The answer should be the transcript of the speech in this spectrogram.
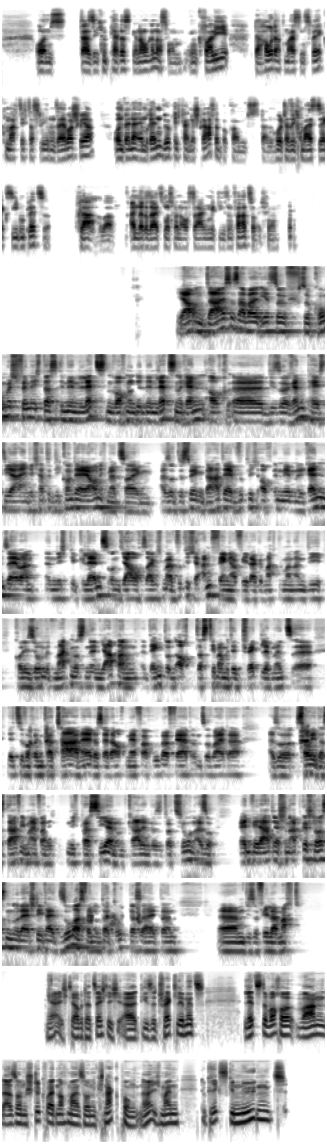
Und da sehe ich ein Perez genau andersrum. In Quali, da haut er meistens weg, macht sich das Leben selber schwer. Und wenn er im Rennen wirklich keine Strafe bekommt, dann holt er sich meist sechs, sieben Plätze. Klar, aber andererseits muss man auch sagen, mit diesem Fahrzeug. Ne? Ja, und da ist es aber jetzt so, so komisch, finde ich, dass in den letzten Wochen und in den letzten Rennen auch äh, diese Rennpace, die er eigentlich hatte, die konnte er ja auch nicht mehr zeigen. Also deswegen, da hat er wirklich auch in den Rennen selber nicht geglänzt und ja auch, sage ich mal, wirkliche Anfängerfehler gemacht, wenn man an die Kollision mit Magnussen in Japan denkt und auch das Thema mit den Track Limits äh, letzte Woche in Katar, ne, dass er da auch mehrfach rüberfährt und so weiter. Also sorry, das darf ihm einfach nicht, nicht passieren und gerade in der Situation. Also entweder hat er schon abgeschlossen oder er steht halt sowas von unter Druck, dass er halt dann ähm, diese Fehler macht. Ja, ich glaube tatsächlich, äh, diese Track Limits letzte Woche waren da so ein Stück weit nochmal so ein Knackpunkt. Ne? Ich meine, du kriegst genügend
